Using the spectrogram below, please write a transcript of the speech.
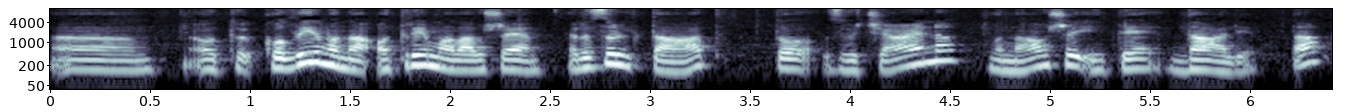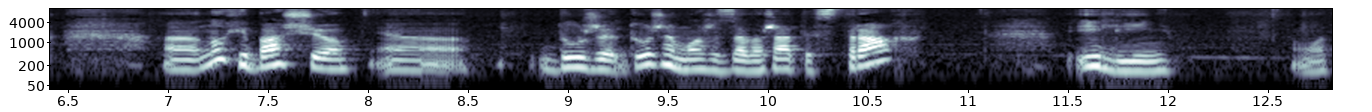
е, от коли вона отримала вже результат, то звичайно вона вже йде далі. Так? Е, Ну хіба що дуже дуже може заважати страх і лінь. От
